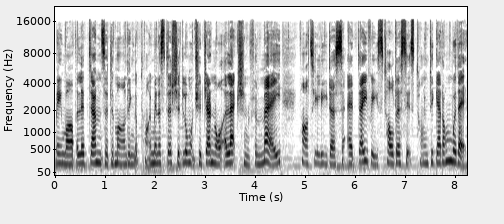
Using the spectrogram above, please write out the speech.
Meanwhile, the Lib Dems are demanding the Prime Minister should launch a general election for May. Party leader Sir Ed Davey told us it's time to get on with it.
